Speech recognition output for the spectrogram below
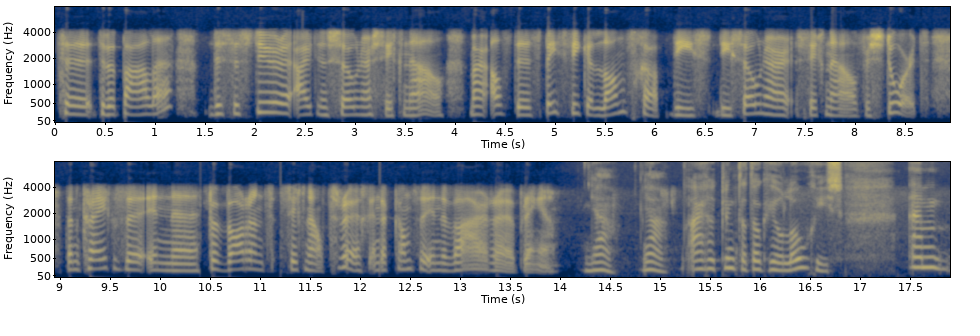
te, te bepalen. Dus ze sturen uit een sonarsignaal. Maar als de specifieke landschap die, die sonarsignaal verstoort, dan krijgen ze een uh, verwarrend signaal terug. En dat kan ze in de waar uh, brengen. Ja, ja, eigenlijk klinkt dat ook heel logisch. Um,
